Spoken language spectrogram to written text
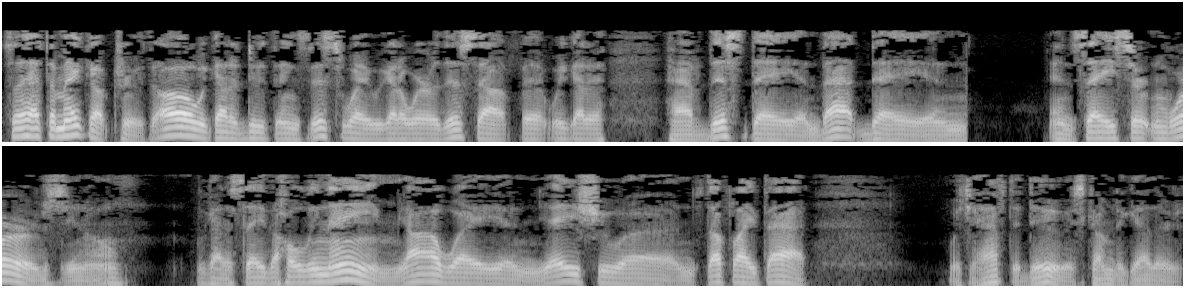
So they have to make up truth. Oh, we gotta do things this way. We gotta wear this outfit. We gotta have this day and that day and, and say certain words, you know. We gotta say the holy name, Yahweh and Yeshua and stuff like that. What you have to do is come together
